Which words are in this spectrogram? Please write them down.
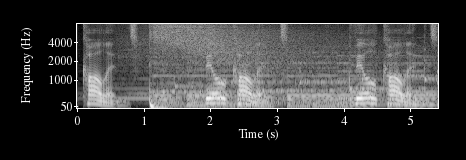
Collins. Phil Collins. Phil Collins.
